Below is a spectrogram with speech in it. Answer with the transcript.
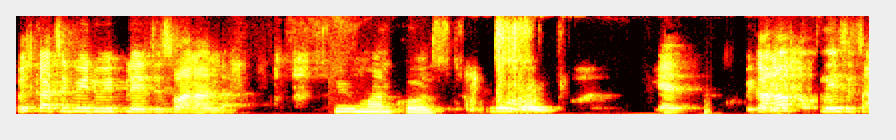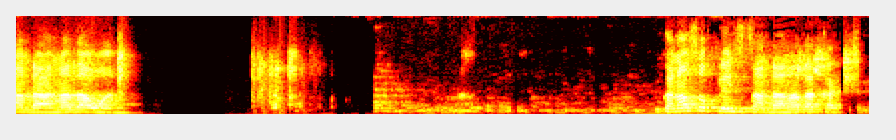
Which category do we place this one under? Human cost. Yes. We can also place it under another one. You can also place it under another category.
